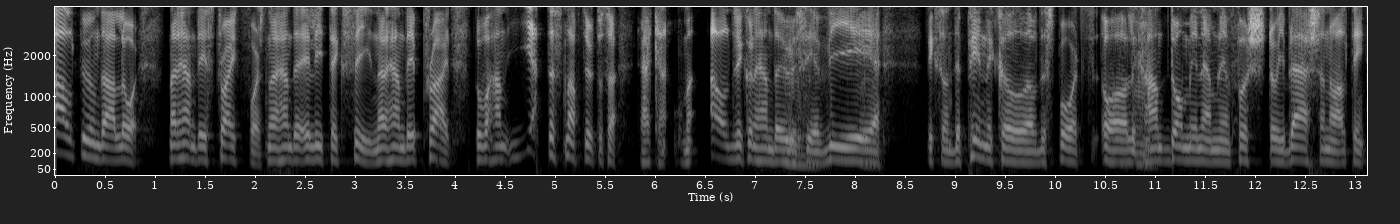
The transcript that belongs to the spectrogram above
alltid under alla år, när det hände i Strikeforce, när det hände i Elite XC, när det hände i Pride, då var han jättesnabbt ut och sa, det här kan kommer aldrig kunna hända i UFC, vi är liksom the pinnacle of the sport och liksom, han, de är nämligen först och i bräschen och allting.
